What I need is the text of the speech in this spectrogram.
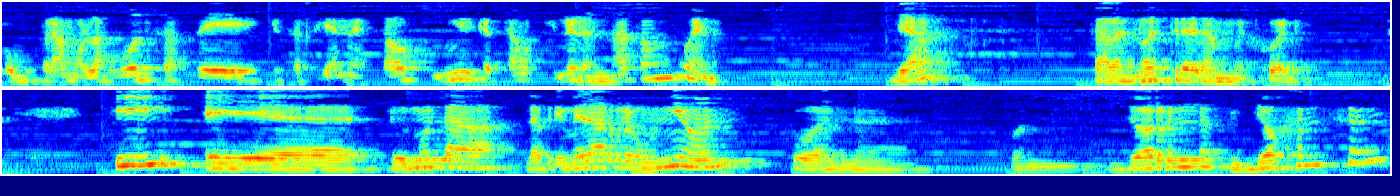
compramos las bolsas de, que se hacían en Estados Unidos, que, que no eran nada tan buenas, ¿ya? O sea, las nuestras eran mejores. Y eh, tuvimos la, la, primera reunión con, eh, con Jorn Johansen,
